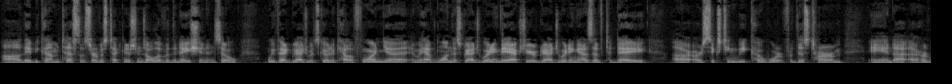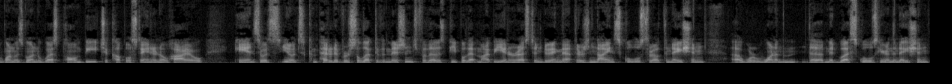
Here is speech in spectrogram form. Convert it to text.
uh, they become Tesla service technicians all over the nation. And so we've had graduates go to California, and we have one that's graduating. They actually are graduating as of today, uh, our 16 week cohort for this term. And I heard one was going to West Palm Beach, a couple staying in Ohio. And so it's you know it's competitive or selective admissions for those people that might be interested in doing that. There's nine schools throughout the nation. Uh, we're one of the, the, Midwest schools here in the nation,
